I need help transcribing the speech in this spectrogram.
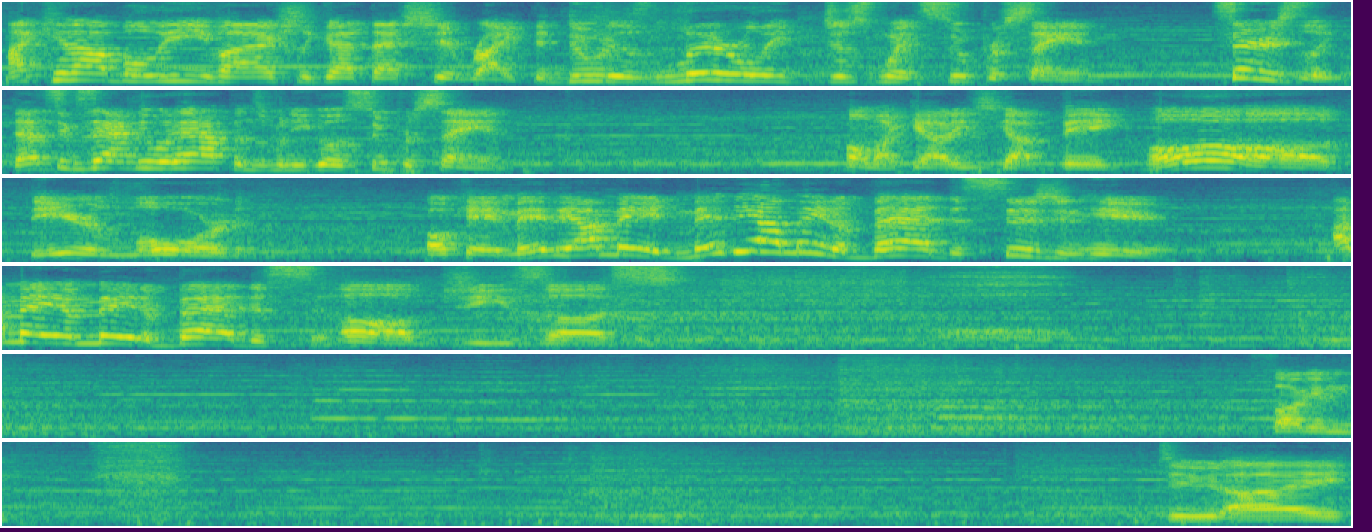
I cannot believe I actually got that shit right. The dude is literally just went Super Saiyan. Seriously, that's exactly what happens when you go Super Saiyan. Oh my god, he's got big. Oh, dear lord. Okay, maybe I made, maybe I made a bad decision here. I may have made a bad decision. Oh, Jesus. Fucking... Dude, I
